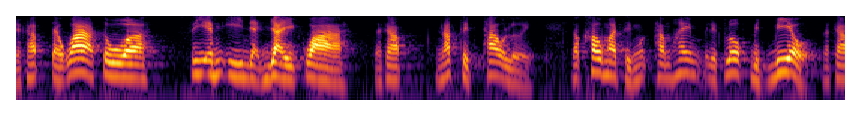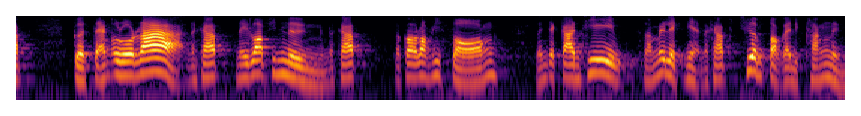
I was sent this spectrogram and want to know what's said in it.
นะครับแต่ว่าตัว CME เนี่ยใหญ่กว่านะครับนับสิบเท่าเลย แล้วเข้ามาถึงทำให้เด็กโลกบิดเบี้ยวนะครับ เกิดแสงออโรรานะครับในรอบที่1นะครับแล้วก็รอบที่ 2 หลังจากการที่สามแม่เหล็กเนี่ยนะครับเชื่อมต่อกันอีกครั้งหนึ่ง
